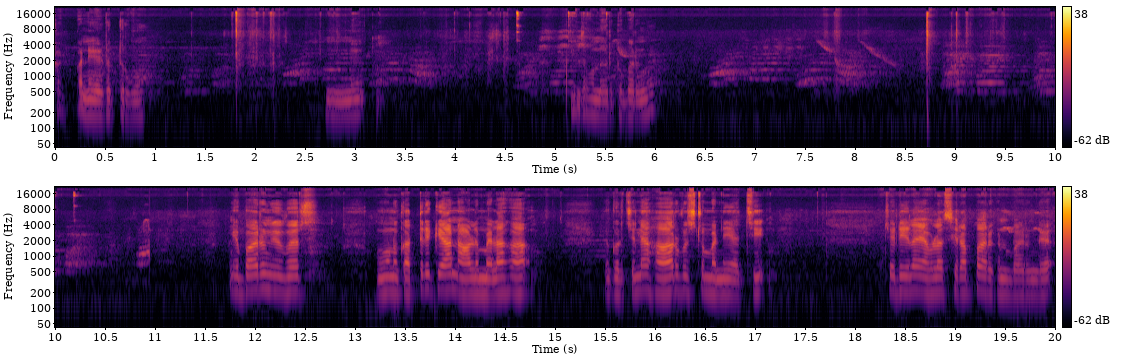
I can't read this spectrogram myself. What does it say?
கட் பண்ணி எடுத்துருவோம். ஒன்று இந்த ஒன்று இருக்குது பாருங்கள் இங்கே பாருங்க விவர்ஸ் மூணு கத்திரிக்காய் நாலு மிளகாய். எனக்கு ஒரு சின்ன ஹார்வெஸ்ட்டும் பண்ணியாச்சு. செடியெல்லாம் எவ்வளோ சிறப்பாக இருக்குன்னு பாருங்கள்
